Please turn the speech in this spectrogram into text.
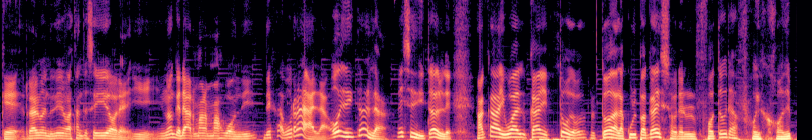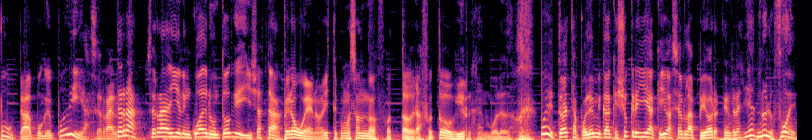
que realmente tiene bastantes seguidores y, no querés armar más bondi, deja, borrala o editarla. Es editable. Acá igual cae todo, toda la culpa cae sobre el fotógrafo hijo de puta, porque podía cerrar. Cerrar, cerrar ahí el encuadre un toque y ya está. Pero bueno, viste cómo son los fotógrafos, todo virgen, boludo. Después de toda esta polémica que yo creía que iba a ser la peor, en realidad no lo fue,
